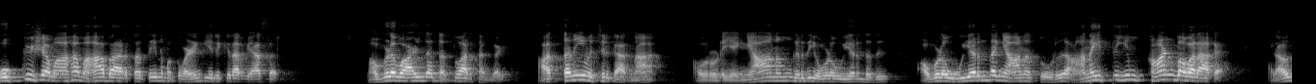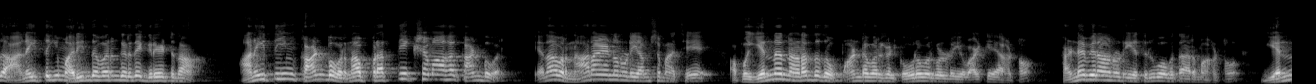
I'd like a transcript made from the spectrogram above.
பொக்கிஷமாக மகாபாரதத்தை நமக்கு வழங்கி இருக்கிறார் வியாசர். அவ்வளவு ஆழ்ந்த தத்துவார்த்தங்கள் அத்தனையும் வச்சிருக்காருன்னா அவருடைய ஞானம்ங்கிறது எவ்வளவு உயர்ந்தது? அவ்வளோ உயர்ந்த ஞானத்தோடு அனைத்தையும் காண்பவராக. அதாவது அனைத்தையும் அறிந்தவர்ங்கிறதே கிரேட் தான். அனைத்தையும் காண்பவர்னா பிரத்யக்ஷமாக காண்பவர். ஏன்னா அவர் நாராயணனுடைய அம்சமாச்சே. அப்போ என்ன நடந்ததோ பாண்டவர்கள் கௌரவர்களுடைய வாழ்க்கையாகட்டும் கண்ணபிரானுடைய திருவவதாரமாகட்டும் என்ன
